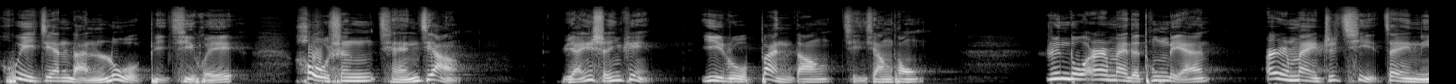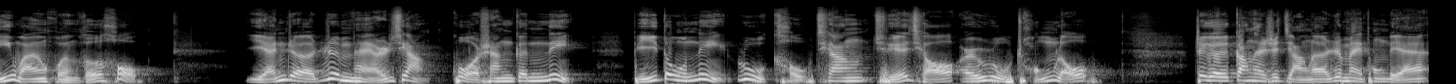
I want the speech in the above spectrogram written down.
会间揽路比气回，后升前降元神运，亦入半当紧相通。任督二脉的通连，二脉之气在泥丸混合后，沿着任脉而降。过山根内，鼻窦内入口腔鹊桥而入重楼。这个刚才是讲了任脉通连，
